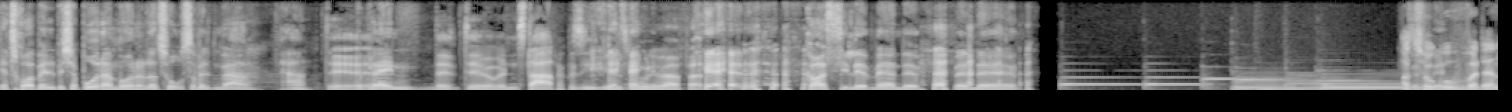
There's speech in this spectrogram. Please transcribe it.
jeg tror, vel, hvis jeg boede der en måned eller to, så ville den være der. Ja, det, Det er planen. Det, det er jo en start at kunne sige en lille smule i hvert fald. Ja, det kan også sige lidt mere end det. Men øh, Og Togo, hvordan...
